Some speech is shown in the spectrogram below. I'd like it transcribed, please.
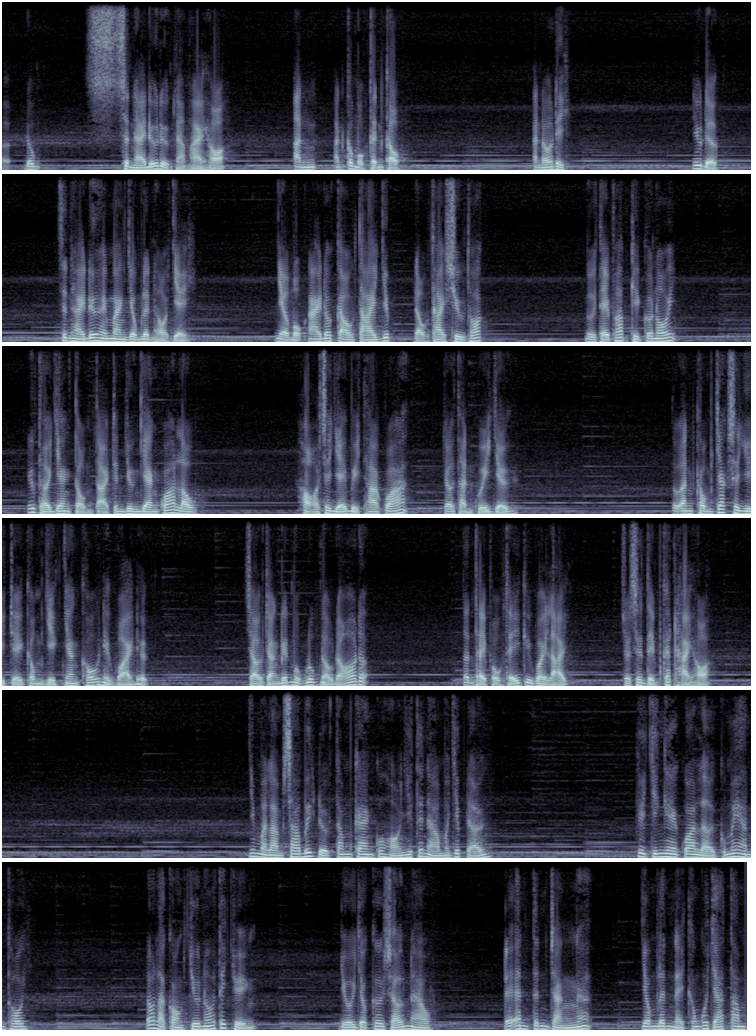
Ờ, Đúng. Xin hai đứa được làm hại họ. Anh anh có một thỉnh cầu. Anh nói đi. Nếu được Xin hai đứa hãy mang dòng linh họ về. Nhờ một ai đó cao tay giúp đầu thai siêu thoát. Người thầy Pháp kia có nói Nếu thời gian tồn tại trên dương gian quá lâu Họ sẽ dễ bị tha quá Trở thành quỷ dữ. Tụi anh không chắc sẽ duy trì công việc nhan khối này hoài được. Sợ rằng đến một lúc nào đó đó, Tên thầy phù thủy kia quay lại, Rồi sẽ tìm cách hại họ. Nhưng mà làm sao biết được tâm can của họ như thế nào mà giúp đỡ? Khi chỉ nghe qua lời của mấy anh thôi, Đó là còn chưa nói tới chuyện. Dựa vào cơ sở nào, Để anh tin rằng á Dông linh này không có trả tâm.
